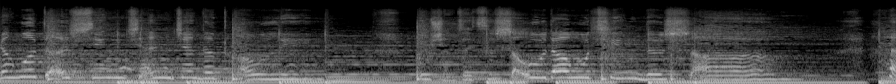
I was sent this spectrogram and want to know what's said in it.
让我的心渐渐的逃离。不想再次受到无情的伤害。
